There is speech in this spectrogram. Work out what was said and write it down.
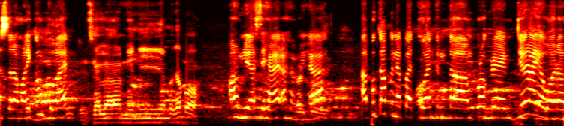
Assalamualaikum Tuan. Salam Nani, apa khabar? Alhamdulillah sihat, Alhamdulillah. Apakah pendapat Tuan tentang program Jeraya Wara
